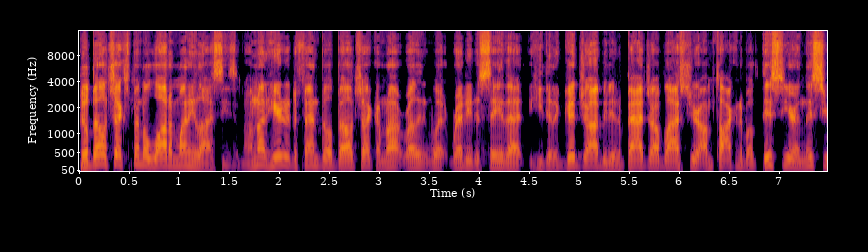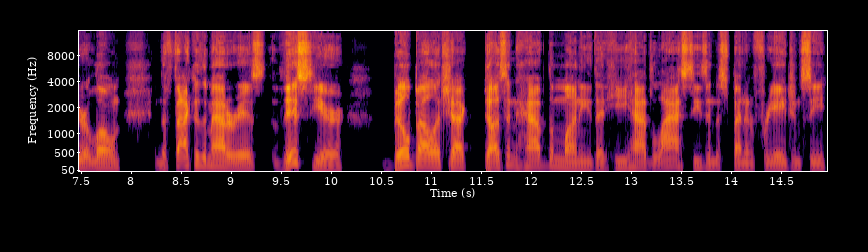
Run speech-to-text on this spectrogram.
Bill Belichick spent a lot of money last season. I'm not here to defend Bill Belichick. I'm not really ready to say that he did a good job, he did a bad job last year. I'm talking about this year and this year alone. And the fact of the matter is, this year, Bill Belichick doesn't have the money that he had last season to spend in free agency.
